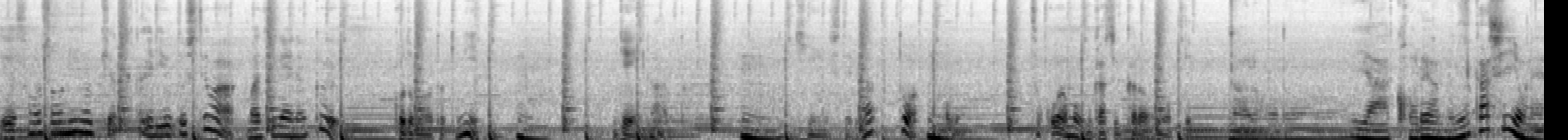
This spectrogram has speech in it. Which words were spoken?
でその承認欲求が高い理由としては間違いなく子供の時に原因があるうんうん。と起因してるなとは思う、そこはもう昔から思ってる、なるほど。いやこれは難しいよね。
